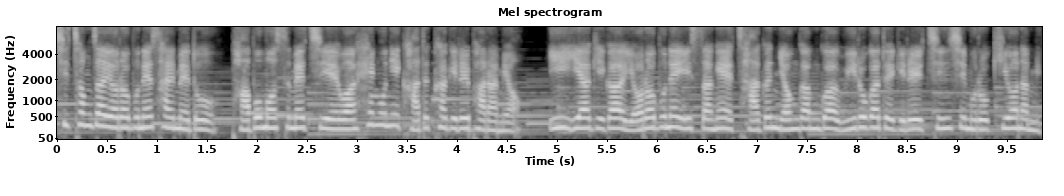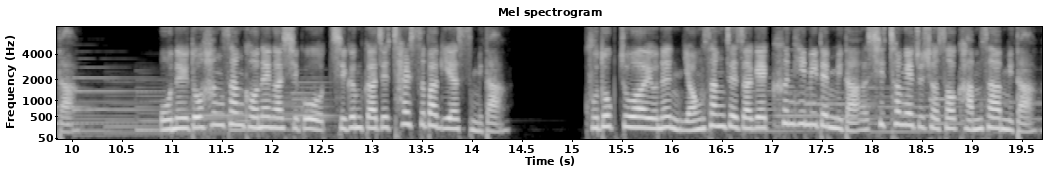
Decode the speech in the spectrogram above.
시청자 여러분의 삶에도 바보 머슴의 지혜와 행운이 가득하기를 바라며 이 이야기가 여러분의 일상에 작은 영감과 위로가 되기를 진심으로 기원합니다. 오늘도 항상 건행하시고 지금까지 찰스박이었습니다. 구독, 좋아요는 영상 제작에 큰 힘이 됩니다. 시청해주셔서 감사합니다.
